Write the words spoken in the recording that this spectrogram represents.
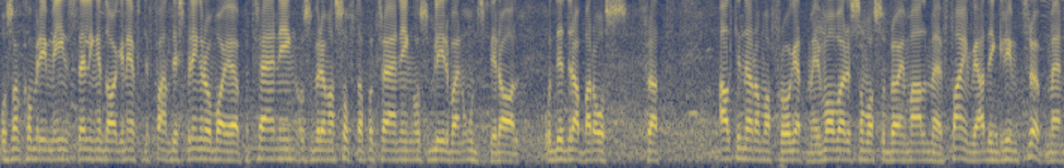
och som kommer in med inställningen dagen efter, fan det spelar ingen roll vad jag gör på träning, och så börjar man softa på träning, och så blir det bara en ond spiral. Och det drabbar oss, för att alltid när de har frågat mig vad var det som var så bra i Malmö? Fine, vi hade en grym trupp, men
